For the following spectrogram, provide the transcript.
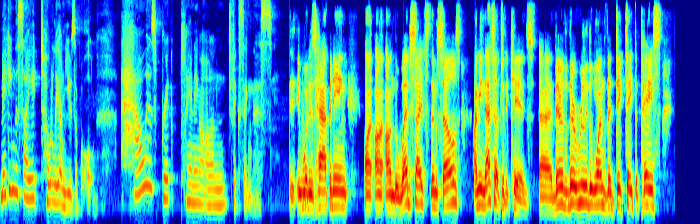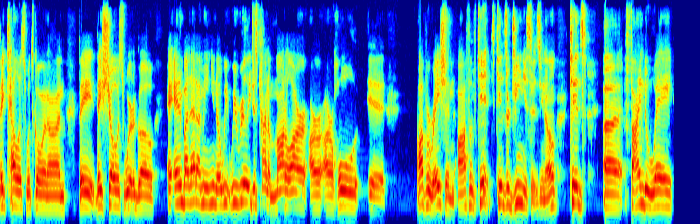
making the site totally unusable. How is Brick planning on fixing this? What is happening on, on, on the websites themselves? I mean, that's up to the kids. Uh, they're they're really the ones that dictate the pace. They tell us what's going on. They they show us where to go. And, and by that I mean, you know, we, we really just kind of model our our, our whole uh, operation off of kids. Kids are geniuses. You know, kids uh, find a way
